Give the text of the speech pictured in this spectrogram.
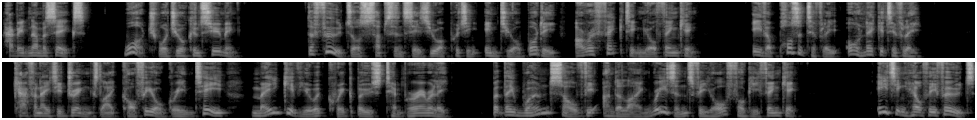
Habit number six watch what you're consuming. The foods or substances you are putting into your body are affecting your thinking, either positively or negatively. Caffeinated drinks like coffee or green tea may give you a quick boost temporarily, but they won't solve the underlying reasons for your foggy thinking. Eating healthy foods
